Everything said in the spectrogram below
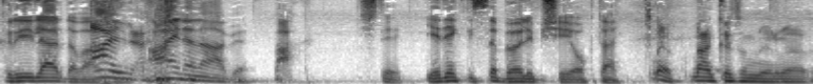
Griler de var. Aynen. Aynen abi. Bak işte yedek liste böyle bir şey Oktay. Yok, ben katılmıyorum abi.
